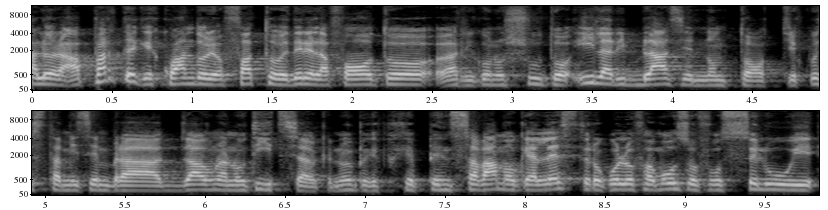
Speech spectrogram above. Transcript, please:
Allora, a parte che quando le ho fatto vedere la foto ha riconosciuto Ilari Blasi e non Totti e questa mi sembra già una notizia perché noi perché pensavamo che all'estero quello famoso fosse lui,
